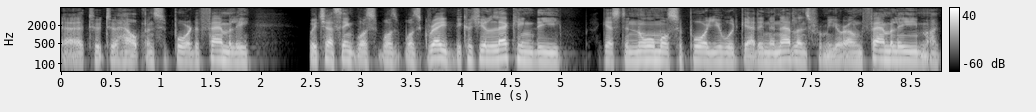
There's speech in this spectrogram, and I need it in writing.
uh, to to help and support the family, which I think was was was great because you're lacking the I guess the normal support you would get in the Netherlands from your own family, my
